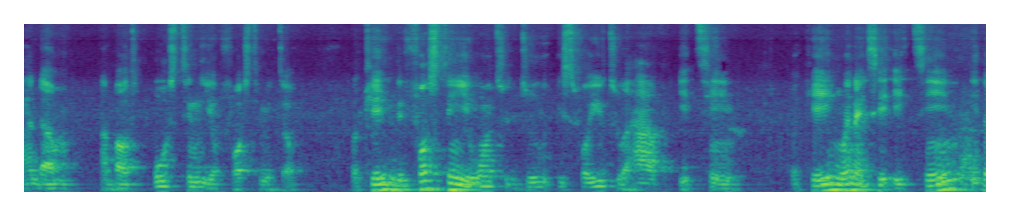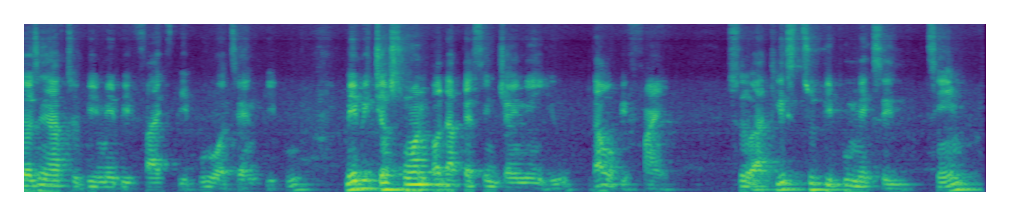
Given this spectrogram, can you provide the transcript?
and um, about hosting your first meetup. Okay, the first thing you want to do is for you to have a team. Okay, when I say a team, it doesn't have to be maybe five people or 10 people, maybe just one other person joining you, that will be fine. So at least two people makes a team.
